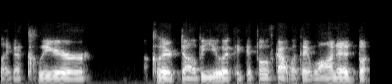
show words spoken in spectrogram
like a clear, a clear W. I think they both got what they wanted. But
